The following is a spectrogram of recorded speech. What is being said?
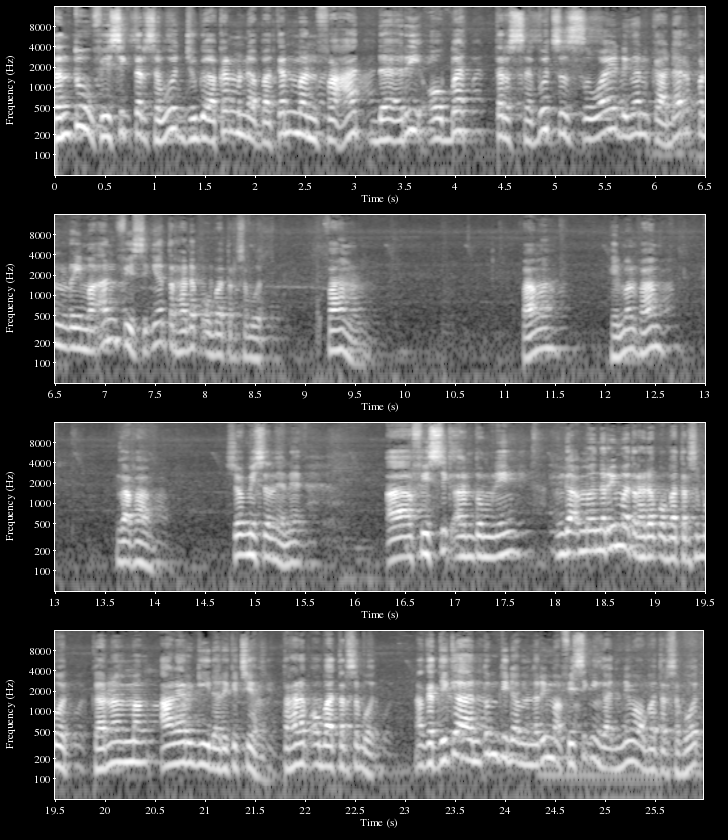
Tentu fisik tersebut juga akan mendapatkan manfaat dari obat tersebut sesuai dengan kadar penerimaan fisiknya terhadap obat tersebut. Paham? Paham? Hilman paham? Enggak paham. So misalnya nih, uh, fisik antum nih enggak menerima terhadap obat tersebut karena memang alergi dari kecil terhadap obat tersebut. Nah, ketika antum tidak menerima fisik enggak menerima obat tersebut,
